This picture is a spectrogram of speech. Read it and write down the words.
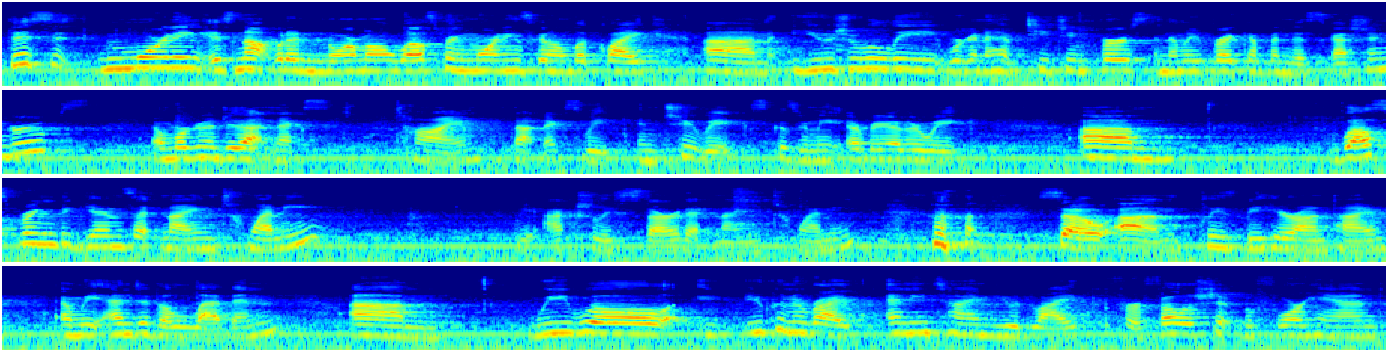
this morning is not what a normal Wellspring morning is going to look like. Um, usually, we're going to have teaching first, and then we break up in discussion groups, and we're going to do that next time, not next week, in two weeks, because we meet every other week. Um, Wellspring begins at 9:20. We actually start at 9:20, so um, please be here on time. And we end at 11. Um, we will. You can arrive anytime you'd like for a fellowship beforehand.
